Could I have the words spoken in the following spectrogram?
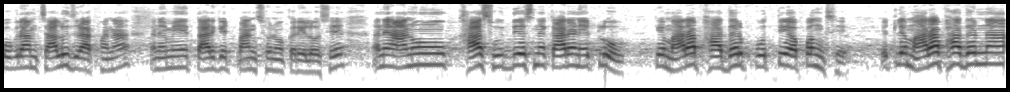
પ્રોગ્રામ ચાલુ જ રાખવાના અને અમે ટાર્ગેટ પાંચસોનો કરેલો છે. અને આનું ખાસ ઉદ્દેશને કારણ એટલું કે મારા ફાધર પોતે અપંગ છે. એટલે મારા ફાધરના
